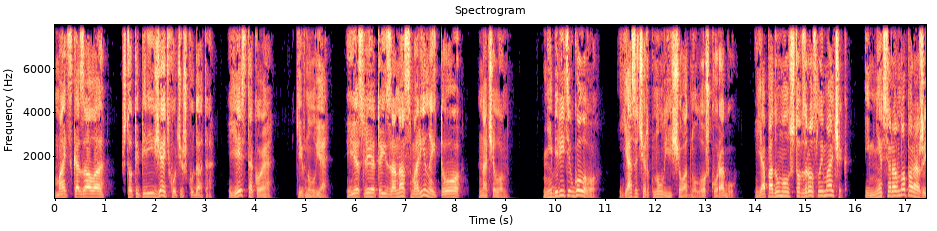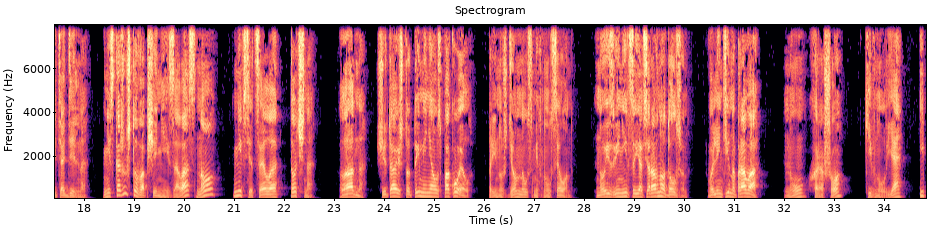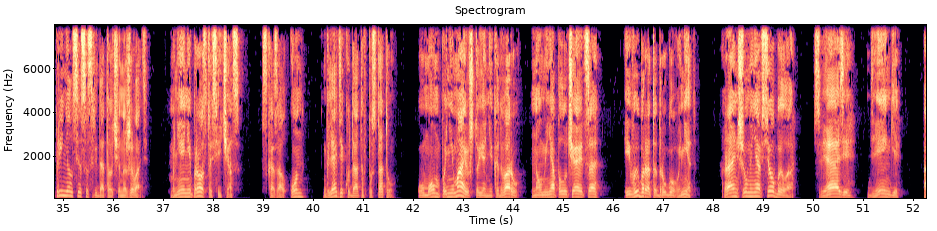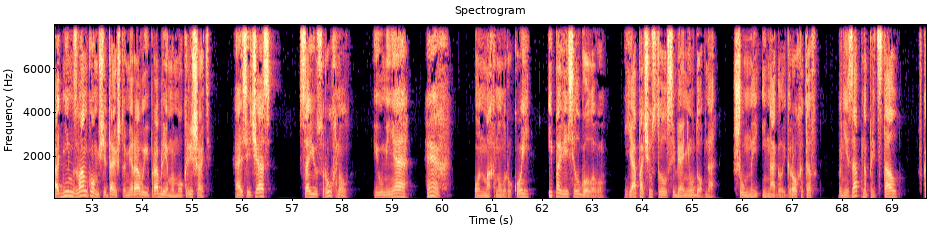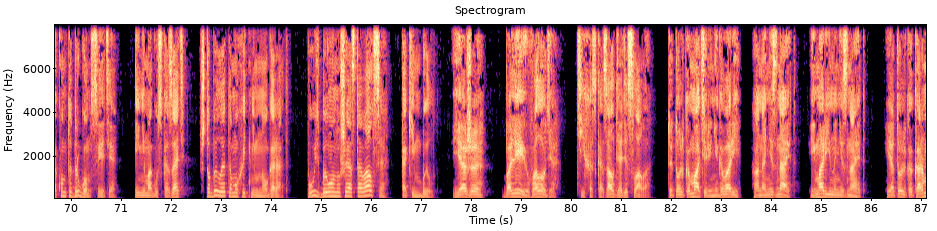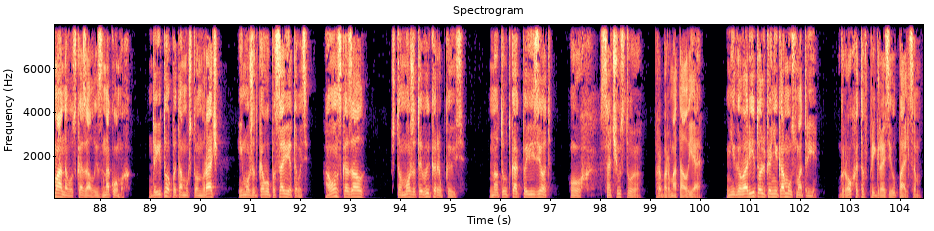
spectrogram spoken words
Мать сказала, что ты переезжать хочешь куда-то. Есть такое?» — кивнул я. «Если это из-за нас с Мариной, то...» — начал он. «Не берите в голову». Я зачерпнул еще одну ложку рагу. Я подумал, что взрослый мальчик, и мне все равно пора жить отдельно. Не скажу, что вообще не из-за вас, но не всецело точно. «Ладно, считай, что ты меня успокоил», — принужденно усмехнулся он. «Но извиниться я все равно должен. Валентина права». «Ну, хорошо», — кивнул я и принялся сосредоточенно жевать. «Мне не просто сейчас», — сказал он, глядя куда-то в пустоту. «Умом понимаю, что я не ко двору, но у меня, получается, и выбора-то другого нет. Раньше у меня все было. Связи, деньги. Одним звонком считай, что мировые проблемы мог решать. А сейчас союз рухнул, и у меня... Эх!» Он махнул рукой и повесил голову. Я почувствовал себя неудобно. Шумный и наглый Грохотов внезапно предстал в каком-то другом свете, и не могу сказать, что был этому хоть немного рад. Пусть бы он уж и оставался, каким был. «Я же болею, Володя», — тихо сказал дядя Слава. «Ты только матери не говори, она не знает, и Марина не знает. Я только Карманову сказал из знакомых. Да и то потому, что он врач и может кого посоветовать. А он сказал, что, может, и выкарабкаюсь. Но тут как повезет. «Ох, сочувствую», — пробормотал я. «Не говори только никому, смотри». Грохотов пригрозил пальцем.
